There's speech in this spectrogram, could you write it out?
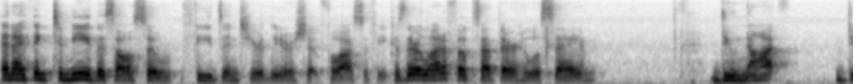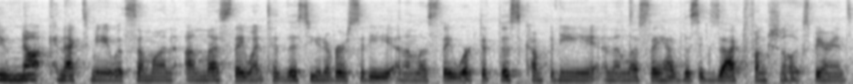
And I think to me, this also feeds into your leadership philosophy because there are a lot of folks out there who will say, do not do not connect me with someone unless they went to this university and unless they worked at this company and unless they have this exact functional experience.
